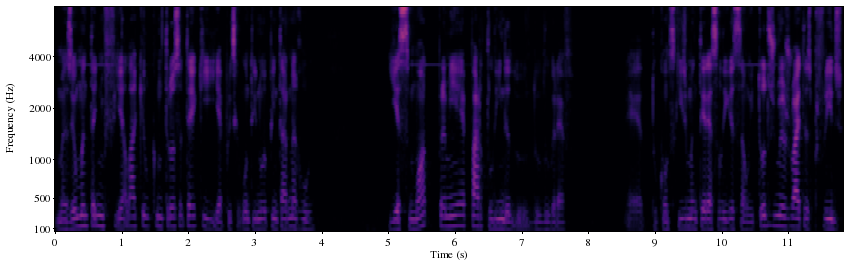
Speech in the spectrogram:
Mas eu mantenho-me fiel àquilo que me trouxe até aqui e é por isso que eu continuo a pintar na rua. E esse mote, para mim, é a parte linda do, do, do greve. É tu conseguires manter essa ligação. E todos os meus writers preferidos,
